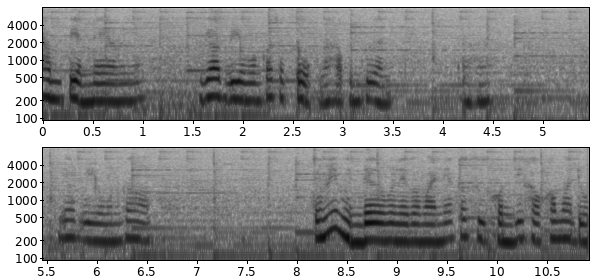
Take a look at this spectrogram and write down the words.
ทำเปลี่ยนแนวอะไรเงี้ย ยอดวิวมันก็จะตกนะคะเพื่อนๆอ่าฮะยอดวิวมันก็ จะไม่เหมือนเดิมอะไรประมาณเนี้ยก็คือคนที่เขาเข้ามาดู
